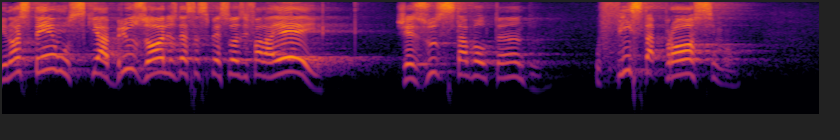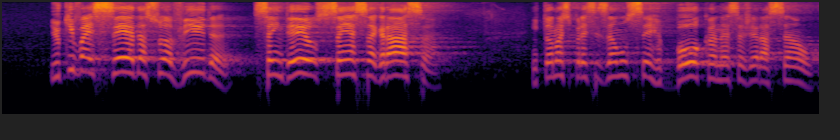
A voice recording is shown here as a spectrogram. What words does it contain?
E nós temos que abrir os olhos dessas pessoas e falar: ei, Jesus está voltando, o fim está próximo. E o que vai ser da sua vida sem Deus, sem essa graça? Então nós precisamos ser boca nessa geração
